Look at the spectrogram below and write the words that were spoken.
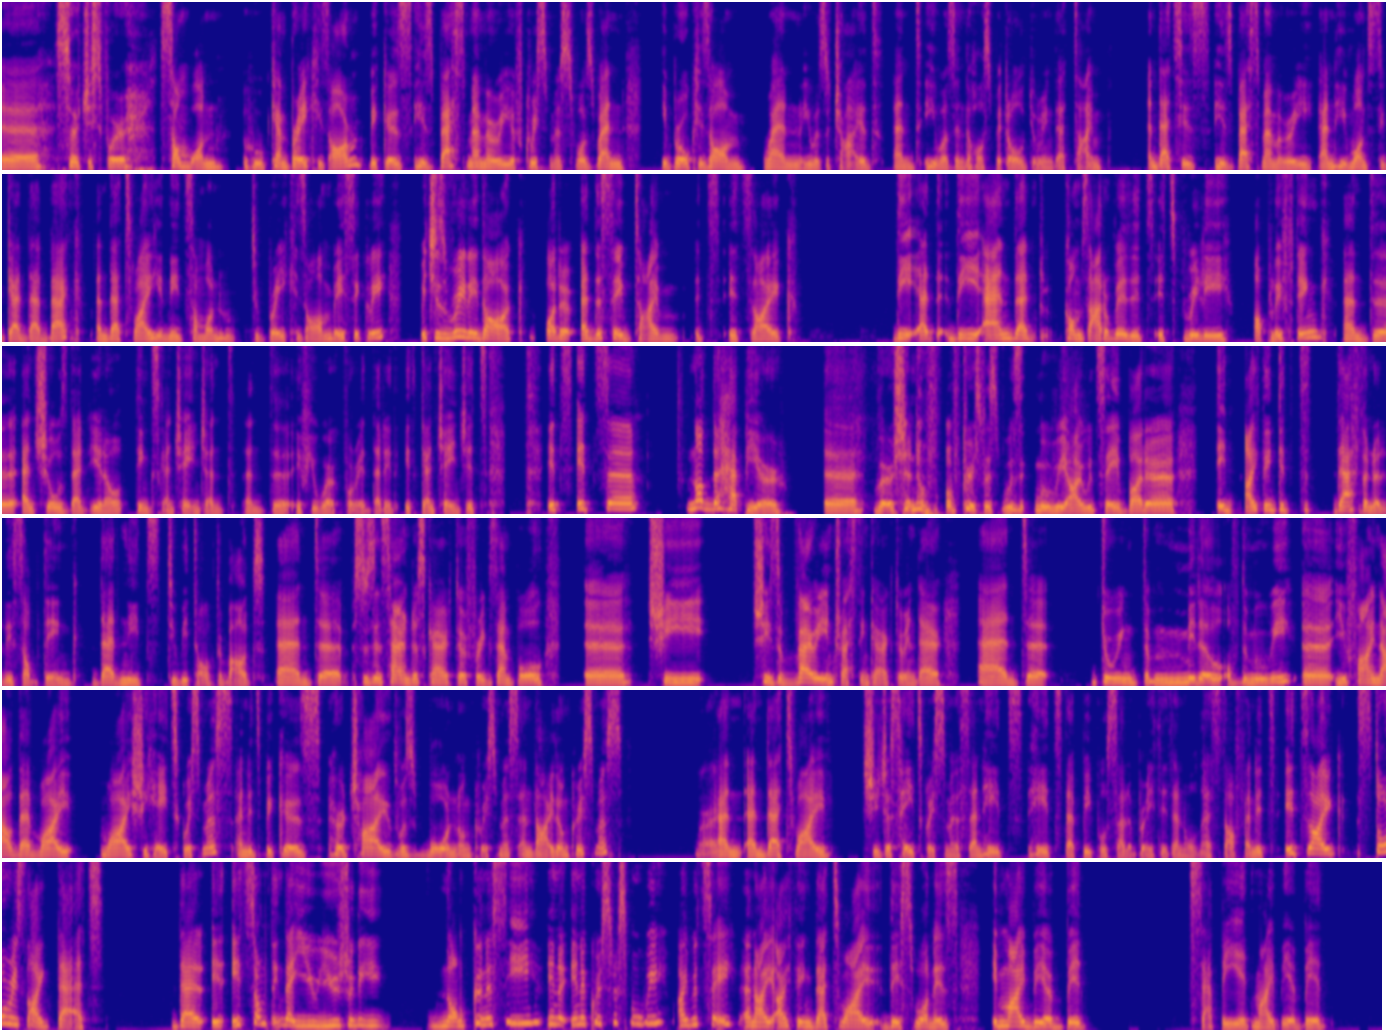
uh, searches for someone who can break his arm because his best memory of Christmas was when he broke his arm when he was a child and he was in the hospital during that time. And that's his his best memory. And he wants to get that back. And that's why he needs someone who to break his arm basically which is really dark. But uh, at the same time it's it's like the at the end that comes out of it it's it's really uplifting and uh, and shows that you know things can change. And and uh, if you work for it that it, it can change. It's it's it's uh not the happier uh, version of, of Christmas movie, I would say. But uh, it, I think it's definitely something that needs to be talked about. And uh, Susan Sarandon's character, for example, uh, she she's a very interesting character in there. And uh, during the middle of the movie, uh, you find out that why why she hates Christmas, and it's because her child was born on Christmas and died on Christmas. Right. And and that's why she just hates Christmas and hates hates that people celebrate it and all that stuff. And it's it's like stories like that that it, it's something that you usually not gonna see in a in a Christmas movie, I would say. And I I think that's why this one is it might be a bit sappy, it might be a bit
